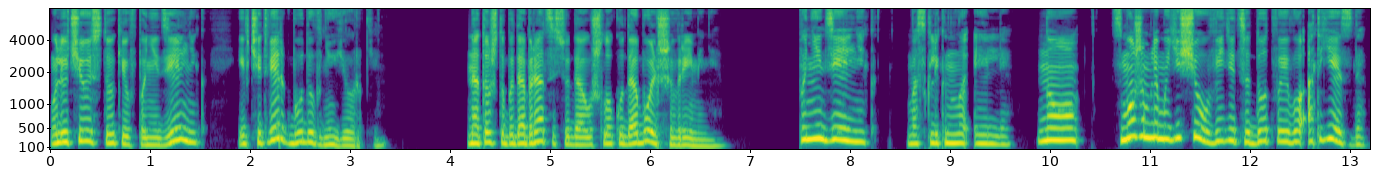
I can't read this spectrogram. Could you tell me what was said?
улечу из Токио в понедельник и в четверг буду в Нью-Йорке. На то, чтобы добраться сюда, ушло куда больше времени». «Понедельник», — воскликнула Элли. «Но сможем ли мы еще увидеться до твоего отъезда?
